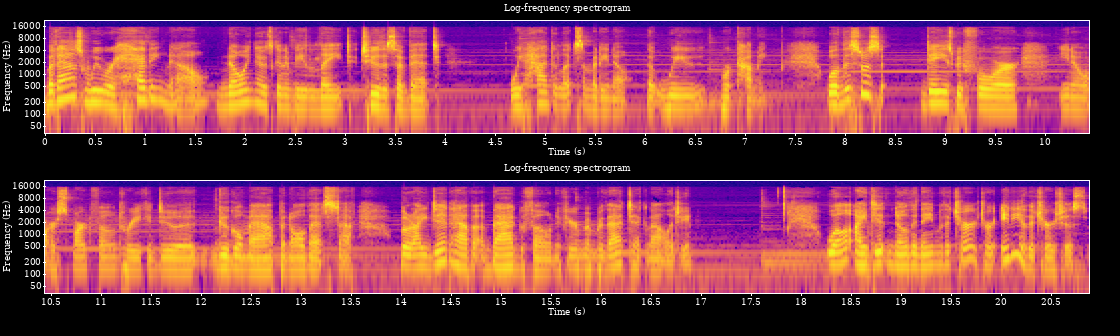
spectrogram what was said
But as we were heading now, knowing I was going to be late to this event, we had to let somebody know that we were coming. Well, this was days before, you know, our smartphones where you could do a Google map and all that stuff. But I did have a bag phone, if you remember that technology. Well, I didn't know the name of the church or any of the churches.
